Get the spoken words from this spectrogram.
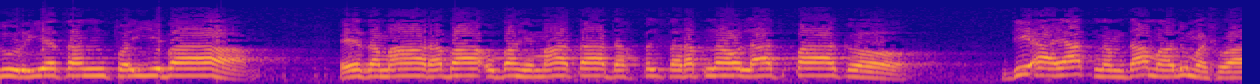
ذریتن طیبا ای زما ربا وبه ماتا د خپل طرف نه اولاد پاک دی آیات نم دا معلومه شوه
